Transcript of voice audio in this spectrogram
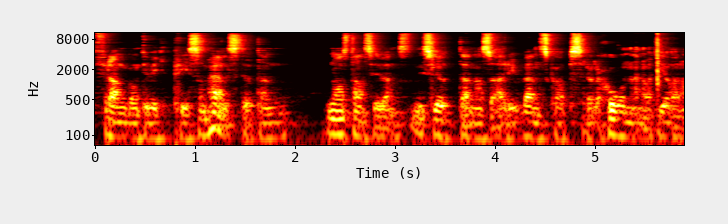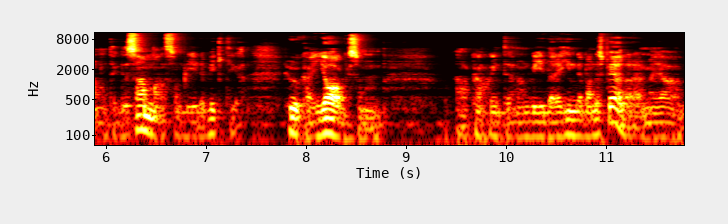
framgång till vilket pris som helst utan någonstans i, i slutändan så är det ju vänskapsrelationen och att göra någonting tillsammans som blir det viktiga. Hur kan jag som, ja, kanske inte är någon vidare innebandyspelare men jag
